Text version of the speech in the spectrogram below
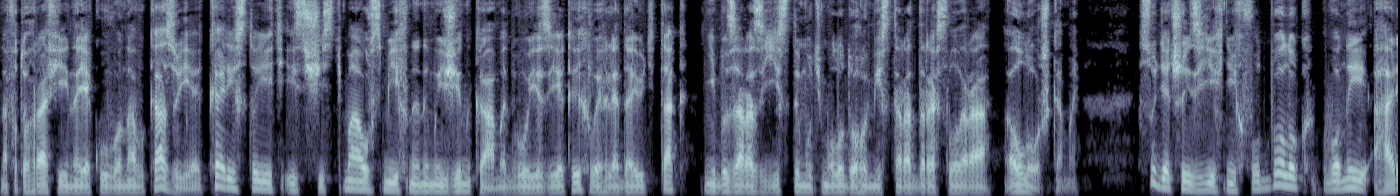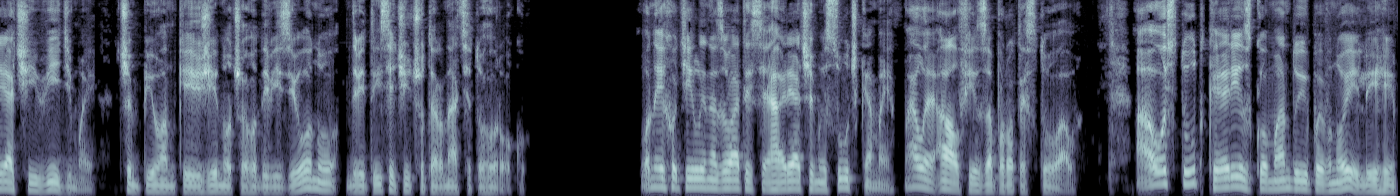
На фотографії, на яку вона вказує, Керрі стоїть із шістьма усміхненими жінками, двоє з яких виглядають так, ніби зараз їстимуть молодого містера Дреслера ложками. Судячи з їхніх футболок, вони гарячі відьми, чемпіонки жіночого дивізіону 2014 року. Вони хотіли називатися гарячими сучками, але Алфі запротестував. А ось тут Керрі з командою пивної ліги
